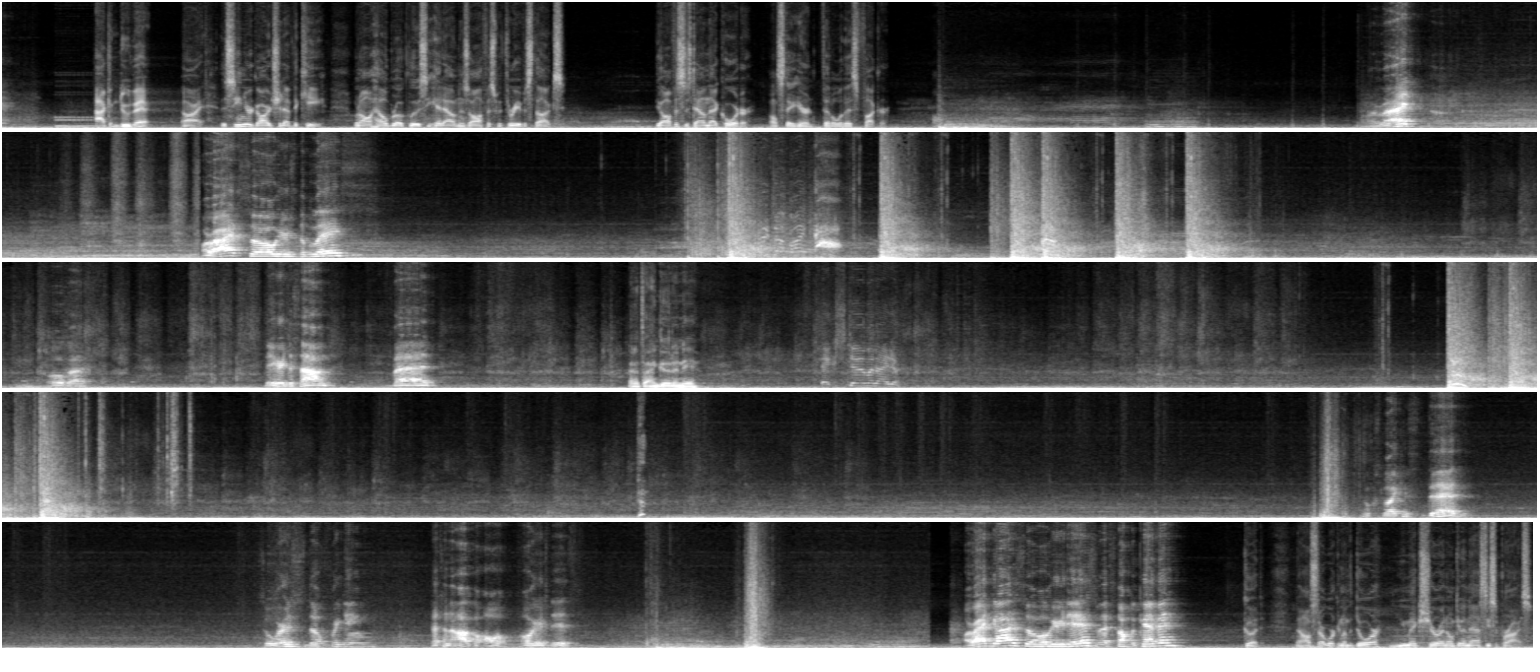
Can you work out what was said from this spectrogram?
I can do that. Alright, the senior guard should have the key. When all hell broke loose, he hid out in his office with three of his thugs. The office is down that corridor. I'll stay here and fiddle with this fucker. Alright. Alright, so here's the place. Oh god. They heard the sound. Bad. Anything good in here? Like it's dead. So where's the freaking... That's an alcohol. Oh, here's this. Alright guys, so here it is. Let's talk to Kevin. Good. Now I'll start working on the door, and you make sure I don't get a nasty surprise.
